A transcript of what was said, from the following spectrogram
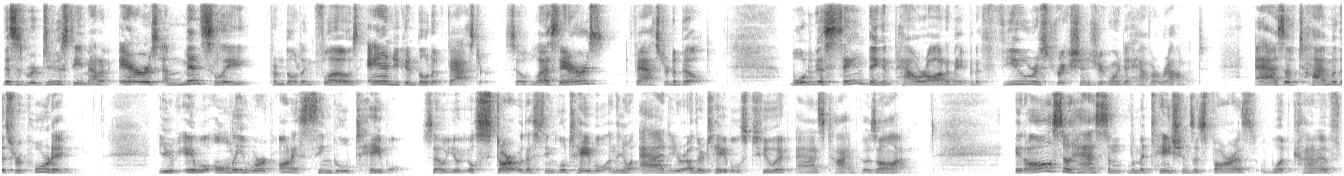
This has reduced the amount of errors immensely from building flows, and you can build it faster. So less errors, faster to build. We'll do the same thing in Power Automate, but a few restrictions you're going to have around it. As of time of this recording, you, it will only work on a single table. So you'll, you'll start with a single table and then you'll add your other tables to it as time goes on. It also has some limitations as far as what kind of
